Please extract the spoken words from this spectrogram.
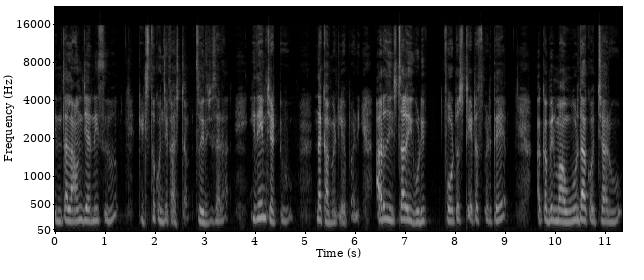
ఇంత లాంగ్ జర్నీస్ కిడ్స్తో కొంచెం కష్టం. సో ఇది చూసారా? ఇదేం చెట్టు? నా కమెంట్లో చెప్పండి. ఆ రోజు ఇన్స్టాలో ఈ గుడి ఫోటో స్టేటస్ పెడితే అక్క మీరు మా ఊరు దాకా వచ్చారు.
